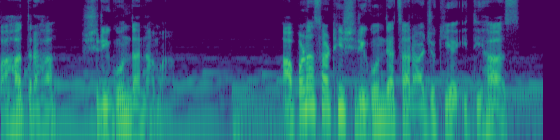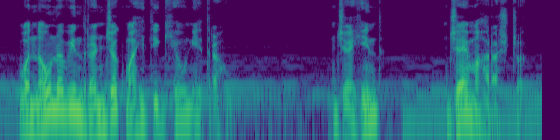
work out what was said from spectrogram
पाहत रहा श्रीगोंदा नामा. आपणासाठी श्रीगोंद्याचा राजकीय इतिहास व नवनवीन रंजक माहिती घेऊन येत राहू. जय हिंद जय महाराष्ट्र.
